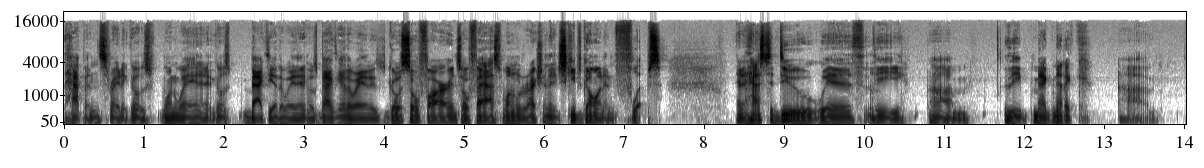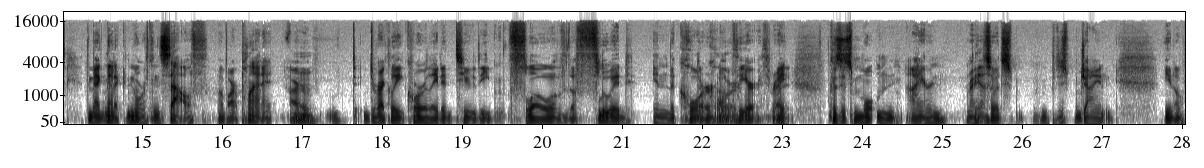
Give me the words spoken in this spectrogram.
happens, right? It goes one way and then it goes back the other way, and then it goes back the other way, and it goes so far and so fast one direction that it just keeps going and flips and it has to do with the um, the magnetic um, the magnetic north and south of our planet are d- directly correlated to the flow of the fluid in the core, core, of the Earth, right? right. Because it's molten iron, right? Yeah. So it's just giant. You know,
